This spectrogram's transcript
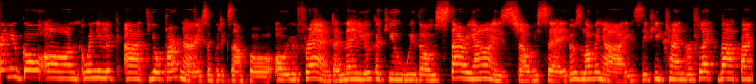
when you go on, when you look at your partner, is a good example, or your friend, and they look at you with those starry eyes, shall we say, those loving eyes. If you can reflect that back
